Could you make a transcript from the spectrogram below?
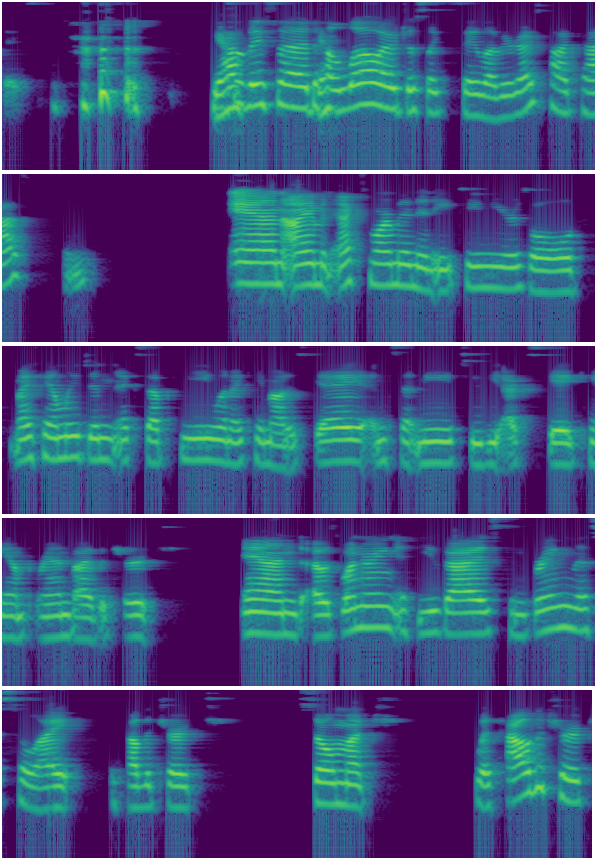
they said. Yeah. So they said, Yeah. Hello, I would just like to say, love your guys' podcast. And I am an ex Mormon and 18 years old. My family didn't accept me when I came out as gay and sent me to the ex gay camp ran by the church. And I was wondering if you guys can bring this to light with how the church so much, with how the church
